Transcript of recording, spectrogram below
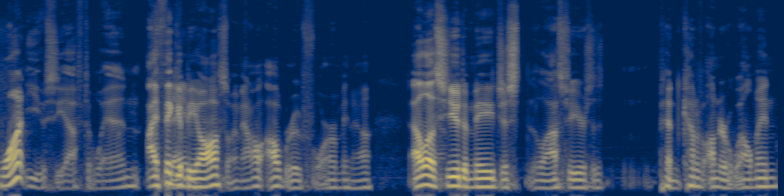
want UCF to win. I think it'd be awesome. I mean, I'll, I'll root for them. You know, LSU to me just the last few years has been kind of underwhelming.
